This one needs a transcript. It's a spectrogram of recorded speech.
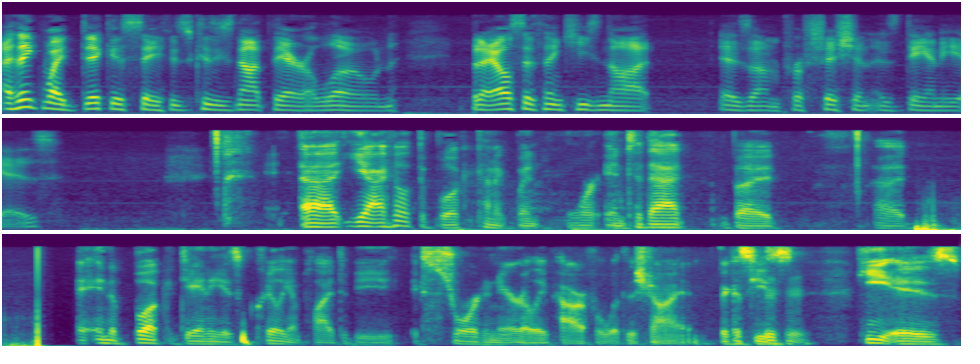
I think why Dick is safe is because he's not there alone, but I also think he's not as um proficient as Danny is. Uh, yeah, I feel like the book kind of went more into that, but uh, in the book, Danny is clearly implied to be extraordinarily powerful with his shine because he's Mhm. he is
